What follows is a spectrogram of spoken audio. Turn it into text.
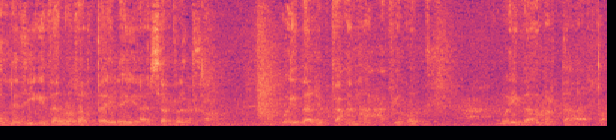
التي إذا نظرت إليها سرتك وإذا غبت عنها حفظتك وإذا أمرتها أطاعتك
